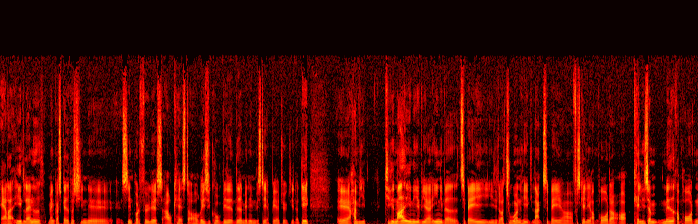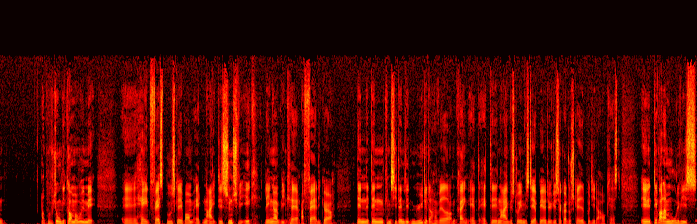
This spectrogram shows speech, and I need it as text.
er der et eller andet, man går skade på sin, øh, sin porteføljes afkast og risiko ved, ved at man investerer bæredygtigt. Og det øh, har vi kigget meget ind i, at vi har egentlig været tilbage i litteraturen helt langt tilbage og forskellige rapporter, og kan ligesom med rapporten og position, vi kommer ud med, øh, have et fast budskab om, at nej, det synes vi ikke længere, vi kan retfærdiggøre den, den, kan man sige, den lidt myte, der har været omkring, at, at øh, nej, hvis du investerer bæredygtigt, så gør du skade på dit afkast. Øh, det var der muligvis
